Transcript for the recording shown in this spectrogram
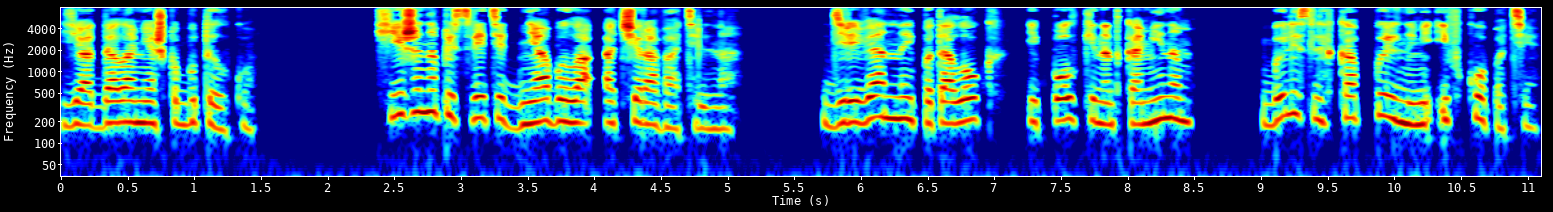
Я отдала Мешка бутылку. Хижина при свете дня была очаровательна. Деревянный потолок и полки над камином были слегка пыльными и в копоти,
